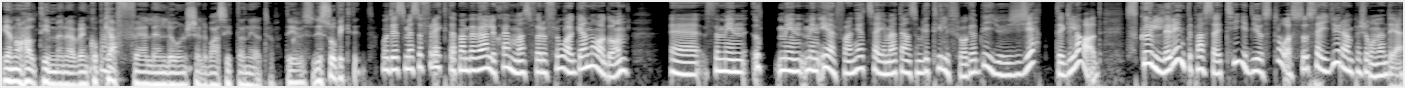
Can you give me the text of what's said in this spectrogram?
en och en halv timmen över en kopp Mm. kaffe eller en lunch eller bara sitta ner och träffa. Det är, det är så viktigt. Och det som är så fräckt är att man behöver aldrig skämmas för att fråga någon. Eh, för min, upp, min, min erfarenhet säger mig att den som blir tillfrågad blir ju jätteglad. Skulle det inte passa i tid just då så säger ju den personen det.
